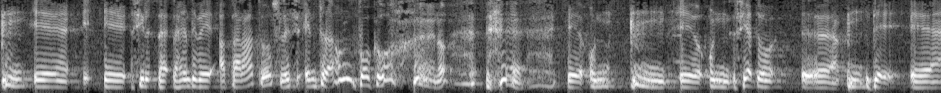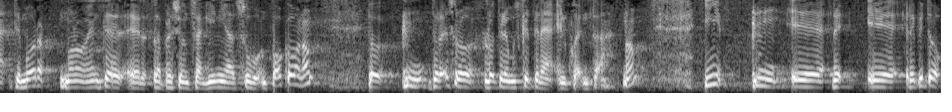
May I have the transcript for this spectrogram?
eh, si la, gente ve aparatos, les entra un poco ¿no? un, un, cierto de, temor. Normalmente la presión sanguínea sube un poco, ¿no? Todo, todo eso lo, lo, tenemos que tener en cuenta, ¿no? Y repito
